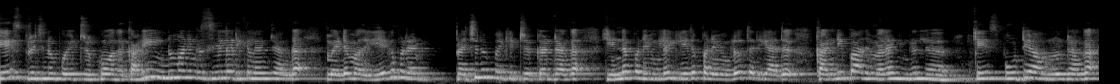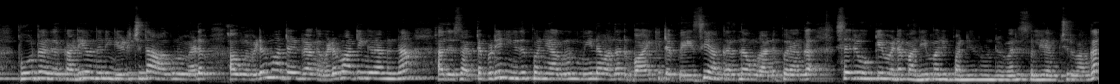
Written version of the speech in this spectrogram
கேஸ் பிரச்சனை போயிட்டு இருக்கும். அந்த கடையை இன்னுமா நீங்க சீல் அடிக்கலன்றாங்க. மேடம் அது ஏகப்பட்ட பிரச்சனை போய்கிட்டு இருக்குன்றாங்க என்ன பண்ணுவீங்களோ ஏது பண்ணுவீங்களோ தெரியாது. கண்டிப்பாக அது மேலே நீங்கள் கேஸ் போட்டே ஆகணுன்றாங்க. போட்டு அந்த கடையை வந்து நீங்கள் இடிச்சு தான் ஆகணும் மேடம் அவங்க விட மாட்டேன்றாங்க விட மாட்டேங்கிறாங்கன்னா அது சட்டப்படி நீங்கள் இது பண்ணி ஆகணும்னு மீனை வந்து அந்த பாய் கிட்ட பேசி அங்கேருந்து அவங்க அனுப்புகிறாங்க சரி ஓகே மேடம் அதே மாதிரி பண்ணிடுறோன்ற மாதிரி சொல்லி அனுப்பிச்சிருவாங்க.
